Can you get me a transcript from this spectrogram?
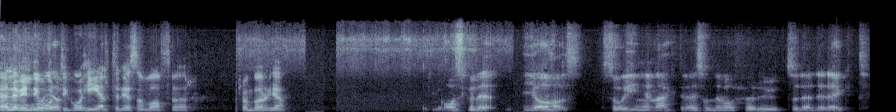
Eller vill ni och jag- återgå helt till det som var för, från början? Jag skulle... Jag såg ingen nackdel som det var förut så där direkt.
